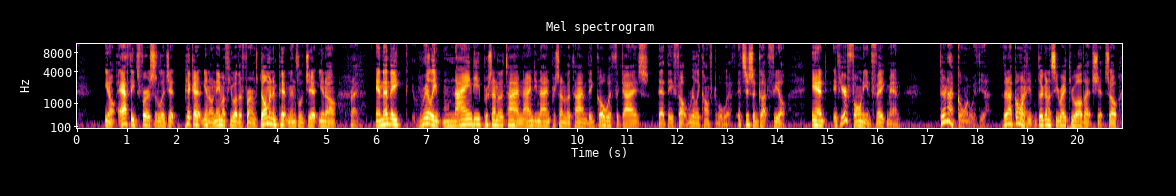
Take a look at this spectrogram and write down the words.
You know, Athletes First is legit. Pick a you know, name a few other firms. Doman and Pittman's legit. You know, Right. and then they really ninety percent of the time, ninety nine percent of the time, they go with the guys that they felt really comfortable with. It's just a gut feel. And if you're phony and fake, man, they're not going with you. They're not going with you. They're going to see right through all that shit. So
